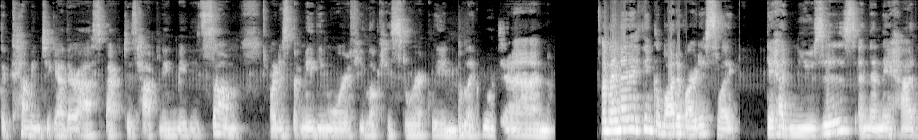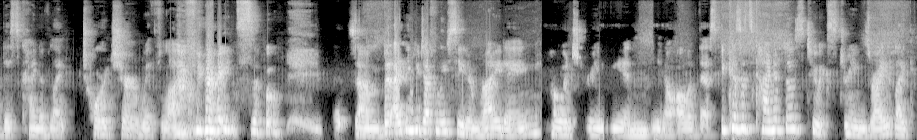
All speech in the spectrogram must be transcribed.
the coming together aspect is happening maybe some artists, but maybe more if you look historically and like Rodin. And then I think a lot of artists like they had muses and then they had this kind of like torture with love, right? So, but, um, but I think you definitely see it in writing, poetry, and you know all of this because it's kind of those two extremes, right? Like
